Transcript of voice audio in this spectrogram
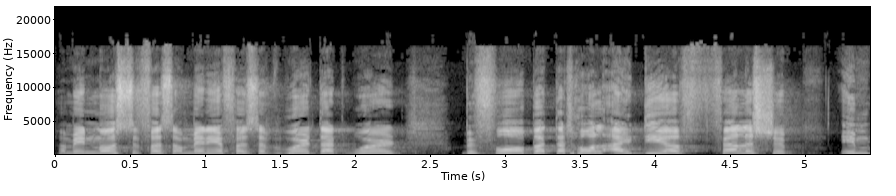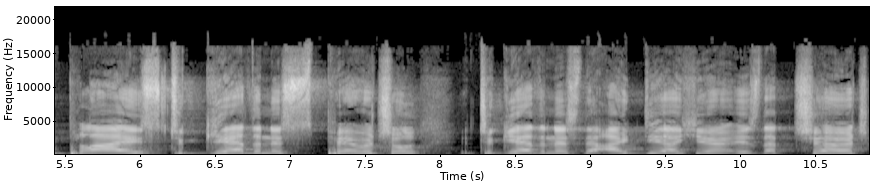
I mean, most of us, or many of us, have heard that word before, but that whole idea of fellowship implies togetherness, spiritual togetherness. The idea here is that church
